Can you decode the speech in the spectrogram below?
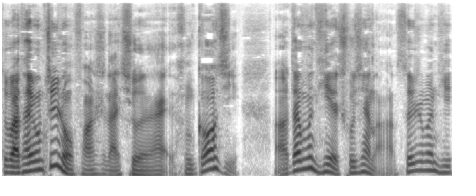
对吧？他用这种方式来秀恩爱，很高级啊。但问题也出现了啊，所以这问题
